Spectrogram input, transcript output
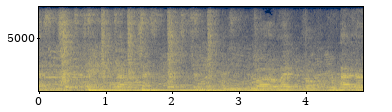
Thank you. I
